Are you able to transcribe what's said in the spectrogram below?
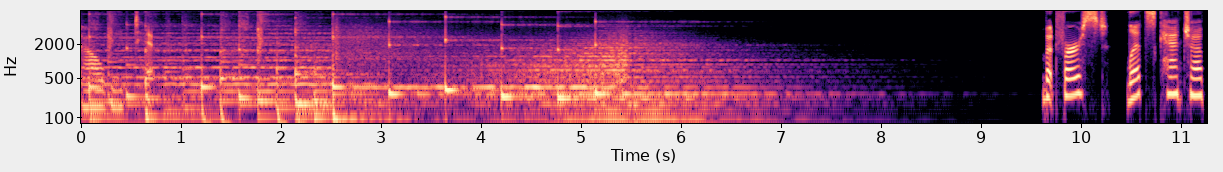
how we tip. But first, let's catch up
